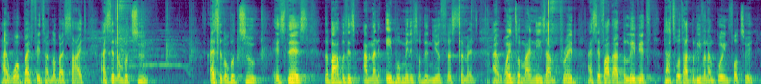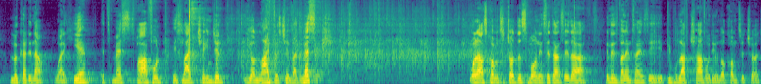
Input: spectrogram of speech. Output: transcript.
I walk by faith and not by sight. I said, number two, I said, number two is this. The Bible says, I'm an able minister of the New Testament. I went on my knees and prayed. I said, Father, I believe it. That's what I believe, and I'm going for to it. Look at it now. We're here. It's mess- powerful. It's life changing. Your life is changed by the message. When I was coming to church this morning, Satan said, uh, You know, it's Valentine's Day. People have traveled, they will not come to church.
